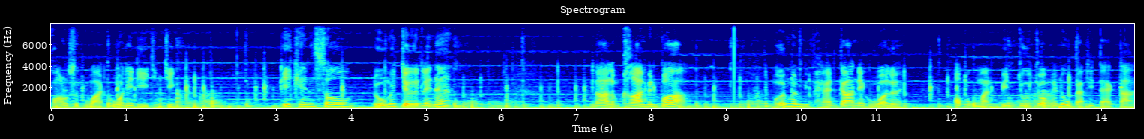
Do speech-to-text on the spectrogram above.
ความรู้สึกหวาดกลัวได้ดีจริง ๆ พี่เคนโซดูไม่จืดเลยนะ น่าลำคาญเป็นบ้า มือนมันมีแผนการในหัวเลย เพราะพวกมันบินจูโจมในรูปแบบที่แตกต่าง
